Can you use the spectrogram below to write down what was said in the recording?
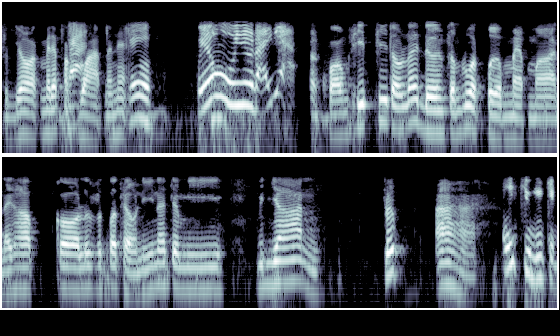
สุดยอดไม่ได้ปักหวาดนะเนี่ยเฟิวฟิวอยู่ไหนเนี่ยจากความคิดที่เราได้เดินสำรวจเปิดแมปมานะครับ ก็รู้สึกว่าแถวนี้น่าจะมีวิญญาณปึ๊บอ่าเอ้ยฟิวมึงเก็บ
